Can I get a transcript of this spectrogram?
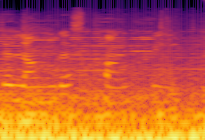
the longest concrete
